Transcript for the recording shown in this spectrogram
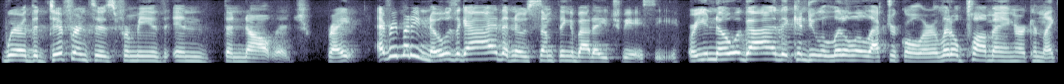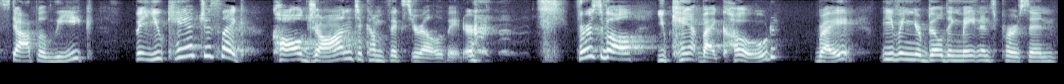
Where the difference is for me is in the knowledge, right? Everybody knows a guy that knows something about HVAC, or you know a guy that can do a little electrical or a little plumbing or can like stop a leak, but you can't just like call John to come fix your elevator. First of all, you can't by code, right? Even your building maintenance person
